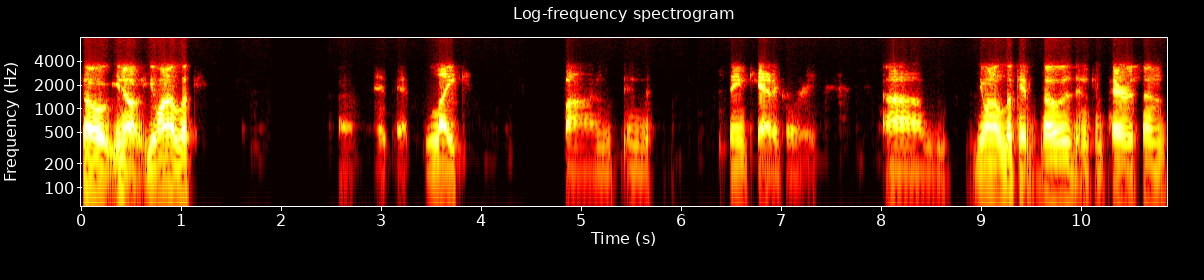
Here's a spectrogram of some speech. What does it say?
so, you know, you want to look uh, at, at like bonds in the same category um, you want to look at those in comparison.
